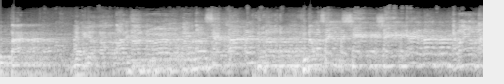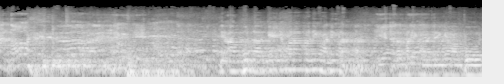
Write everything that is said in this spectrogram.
Amputan yang ya tangan setan kita masa se ya enak Emang yang tanto? ya ampun lah kayaknya orang maning-maning lah Iya. orang maning-maning ya ampun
